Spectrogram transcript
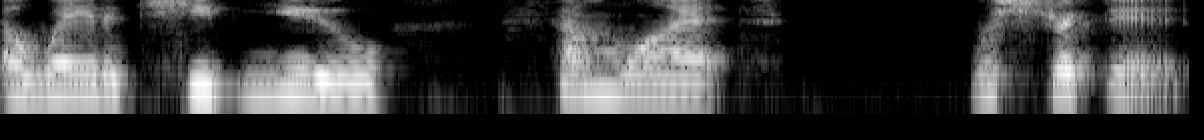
a way to keep you somewhat restricted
